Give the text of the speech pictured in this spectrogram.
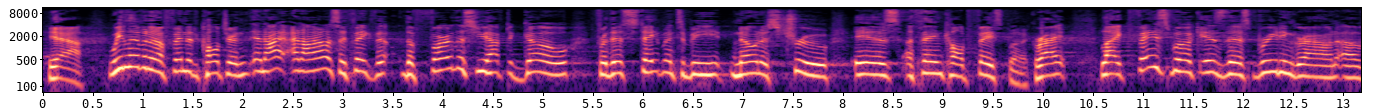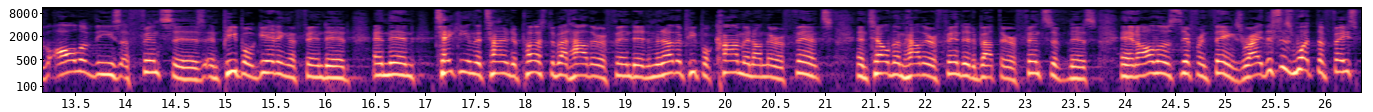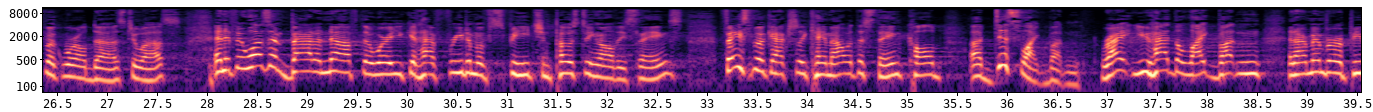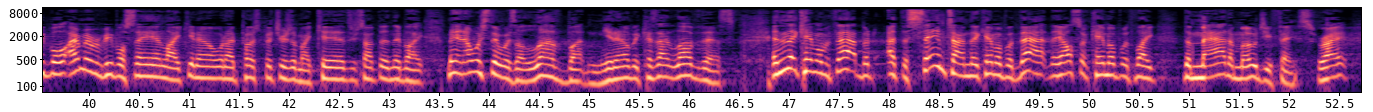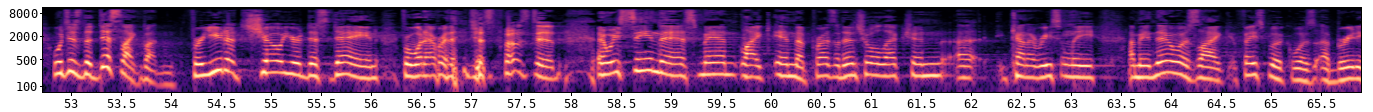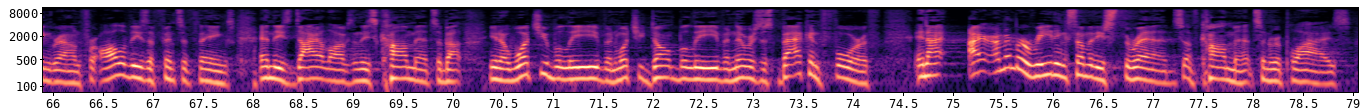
Yeah. We live in an offended culture, and, and, I, and I honestly think that the furthest you have to go for this statement to be known as true is a thing called Facebook, right? Like, Facebook is this breeding ground of all of these offenses and people getting offended and then taking the time to post about how they're offended and then other people comment on their offense and tell them how they're offended about their offensiveness and all those different things, right? This is what the Facebook world does to us. And if it wasn't bad enough that where you could have freedom of speech and posting all these things, Facebook actually came out with this thing called a dislike button right? You had the like button, and I remember people, I remember people saying like, you know, when I post pictures of my kids or something, they'd be like, man, I wish there was a love button, you know, because I love this. And then they came up with that, but at the same time they came up with that, they also came up with like the mad emoji face, right? Which is the dislike button for you to show your disdain for whatever they just posted. And we've seen this, man, like in the presidential election, uh, kind of recently. I mean, there was like, Facebook was a breeding ground for all of these offensive things and these dialogues and these comments about, you know, what you believe and what you don't believe. And there was this back and forth. And I, I remember reading some of these threads of comments and replies.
